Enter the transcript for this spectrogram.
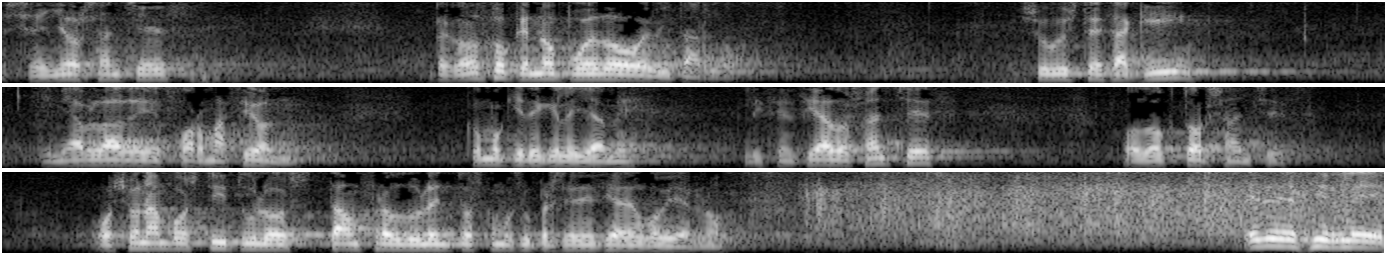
Señor Sánchez, reconozco que no puedo evitarlo. Sube usted aquí y me habla de formación. ¿Cómo quiere que le llame? ¿Licenciado Sánchez o doctor Sánchez? ¿O son ambos títulos tan fraudulentos como su presidencia del Gobierno? He de decirle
